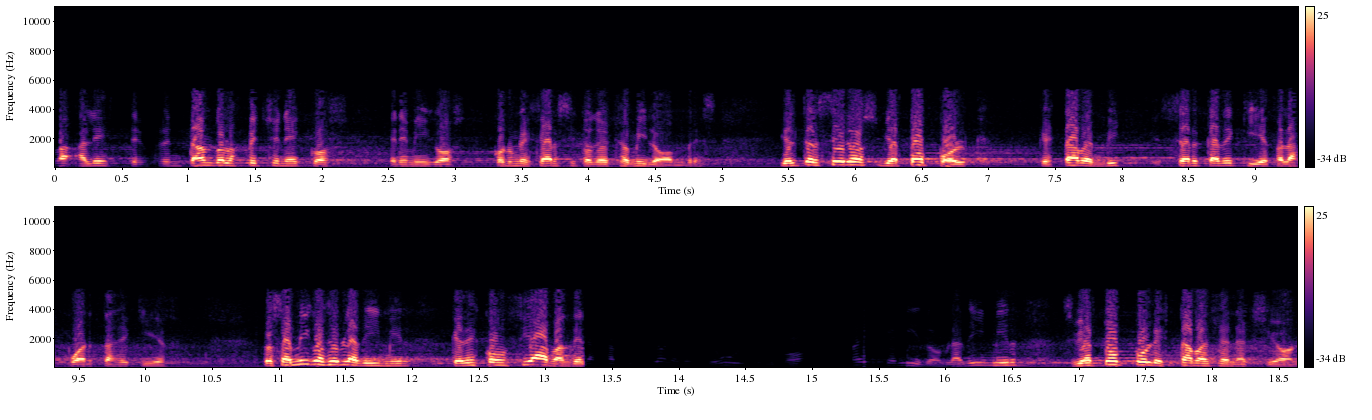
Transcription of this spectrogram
Al este enfrentando a los pechenecos enemigos con un ejército de ocho mil hombres. Y el tercero Sviatopolk, que estaba cerca de Kiev, a las puertas de Kiev. Los amigos de Vladimir, que desconfiaban de las ambiciones de este último, ay querido Vladimir, Sviatopol estaba ya en acción.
